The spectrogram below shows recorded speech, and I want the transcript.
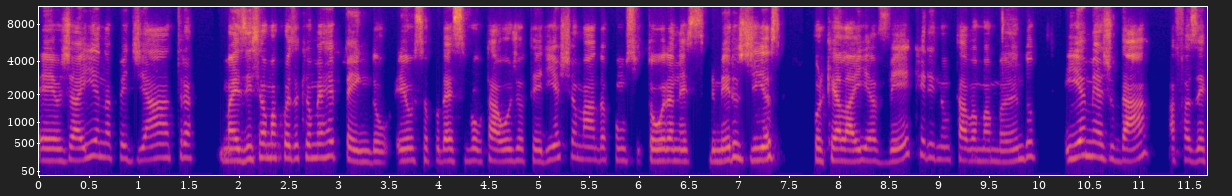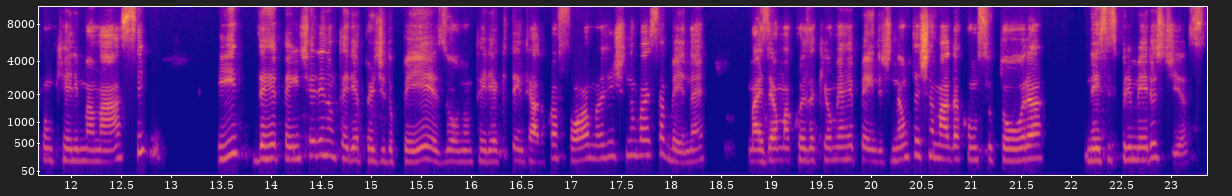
é, eu já ia na pediatra, mas isso é uma coisa que eu me arrependo. Eu, se eu pudesse voltar hoje, eu teria chamado a consultora nesses primeiros dias, porque ela ia ver que ele não estava mamando, ia me ajudar a fazer com que ele mamasse, e de repente ele não teria perdido peso ou não teria que ter entrado com a forma, a gente não vai saber, né? Mas é uma coisa que eu me arrependo de não ter chamado a consultora nesses primeiros dias.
